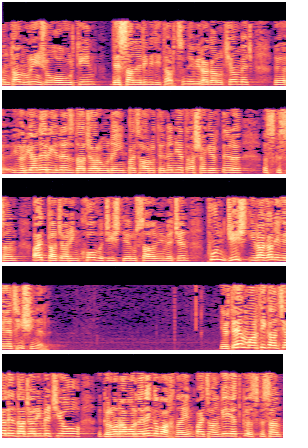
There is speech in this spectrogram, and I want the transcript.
ընդհանուրին ժողովրդին դեսանելի պիտի դարձնեւ իրականության մեջ հрьяները իրենց դաջարը ունեին բայց Հարութենեն իդ աշակերտները սկսան այդ դաջարին կովը ճիշտ Երուսաղեմի մեջ են փուն ճիշտ իրական եկեղեցին շինել Երթեւ մարդիկ անցյալ են դաջարի մեջ եղող գրոնավորներ են գվախնային բայց անգե իդ կսկսան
